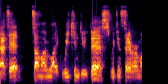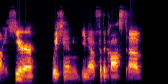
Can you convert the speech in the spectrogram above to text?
that's it Some I'm like, we can do this, we can save our money here, we can, you know, for the cost of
